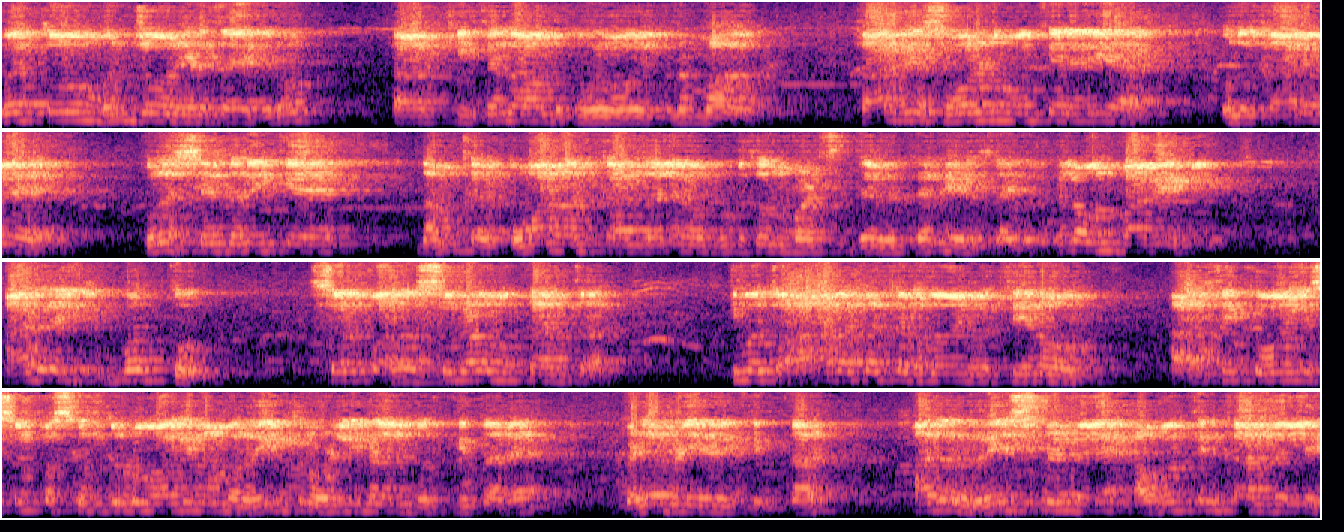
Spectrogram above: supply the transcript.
ಇವತ್ತು ಮಂಜು ಅವ್ರು ಹೇಳ್ತಾ ಇದ್ರು ಒಂದು ನಮ್ಮ ಕಾಲುವೆ ಸುವರ್ಣಮುಖಿ ನದಿಯ ಒಂದು ಕಾಲುವೆ ಪುನಶ್ಚೇತನಕ್ಕೆ ನಮ್ಮ ಕ- ಕುಮಾರ್ ನಮ್ಮ ಕಾಲದಲ್ಲಿ ನಾವು ದುಡ್ಡು ತಂದು ಮಾಡಿಸಿದ್ದೇವೆ ಅಂತ ಹೇಳ್ತಾ ಇದ್ರು. ಅದೆಲ್ಲ ಒಂದು ಭಾಗ ಇರಲಿ ಆದ್ರೆ ಇವತ್ತು ಸ್ವಲ್ಪ ಹಸುಗಳ ಮುಖಾಂತರ, ಇವತ್ತು ಆರನ್ನ ಕರೆದು ಇವತ್ತೇನು ಆರ್ಥಿಕವಾಗಿ ಸ್ವಲ್ಪ ಸದೃಢವಾಗಿ ನಮ್ಮ ರೈತರು ಹಳ್ಳಿಗಳಲ್ಲಿ ಬದುಕಿದ್ದಾರೆ, ಬೆಳೆ ಬೆಳೆಯೋದಕ್ಕಿಂತ ಆದ್ರೆ ರೇಷ್ಮೆ ಬೆಲೆ ಅವತ್ತಿನ ಕಾಲದಲ್ಲಿ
